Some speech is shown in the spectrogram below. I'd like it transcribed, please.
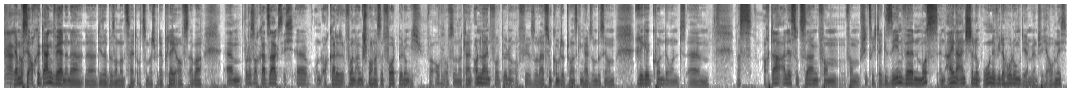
ja, der genau. muss ja auch gegangen werden in, der, in der, dieser besonderen Zeit, auch zum Beispiel der Playoffs. Aber ähm, wo du es auch gerade sagst, ich äh, und auch gerade vorhin angesprochen hast, eine Fortbildung, ich war auch auf so einer kleinen Online-Fortbildung, auch für so Livestream-Kommentatoren. Es ging halt so ein bisschen um Regelkunde und ähm, was auch da alles sozusagen vom, vom Schiedsrichter gesehen werden muss, in einer Einstellung ohne Wiederholung, die haben wir natürlich auch nicht,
